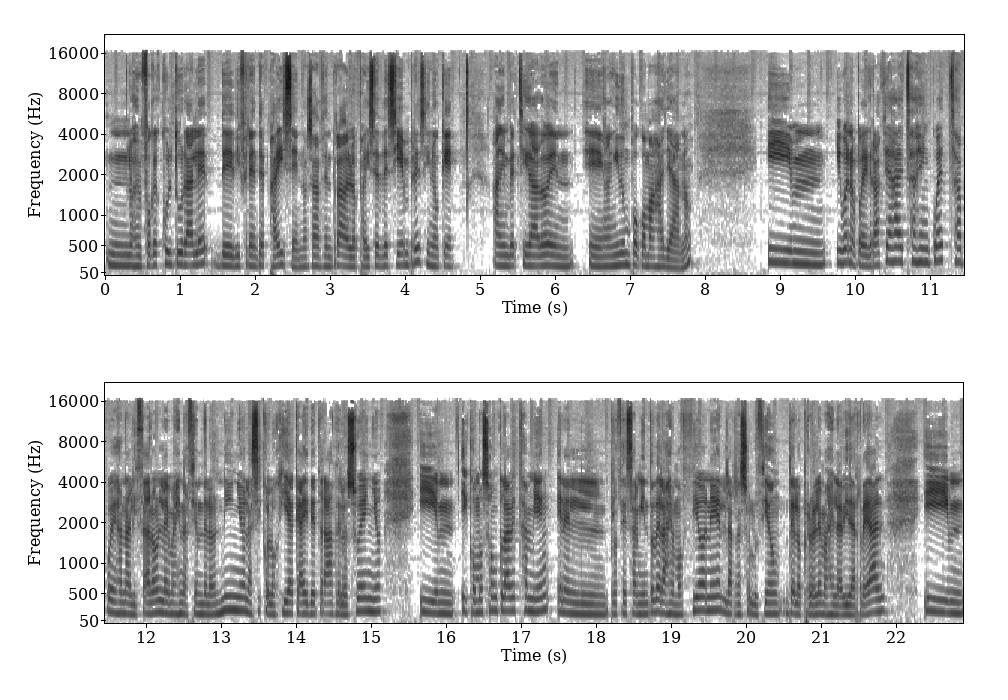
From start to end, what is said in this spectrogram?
los enfoques culturales de diferentes países. No se han centrado en los países de siempre, sino que han investigado en, han ido un poco más allá, ¿no? Y, mm, y bueno, pues gracias a estas encuestas, pues analizaron la imaginación de los niños, la psicología que hay detrás de los sueños y, mm, cómo son claves también en el procesamiento de las emociones, la resolución de los problemas en la vida real y, mm,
